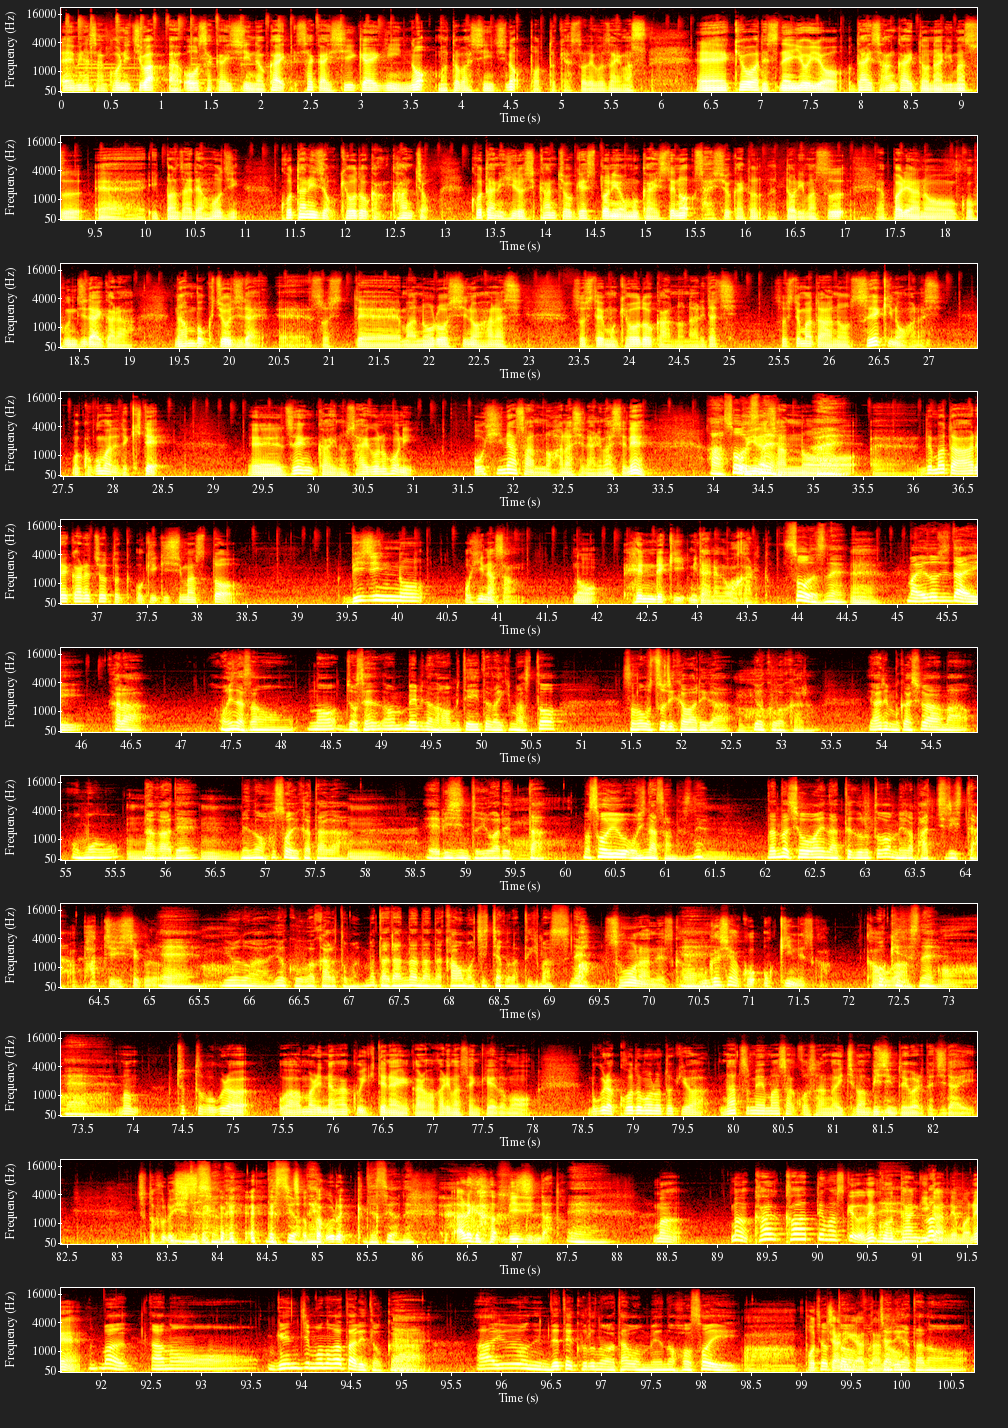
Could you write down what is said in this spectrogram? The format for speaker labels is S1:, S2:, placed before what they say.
S1: えー皆さんこんにちは。大阪維新の会堺市議会議員の的場真一のポッドキャストでございます、えー今日はですねいよいよ第3回となります、えー一般財団法人小谷城共同館館長小谷博館長ゲストにお迎えしての最終回となっております。やっぱりあの古墳時代から南北朝時代、えそしてまあのろしの話そしてもう共同館の成り立ちそしてまたあの末期のお話、まあ、ここまでで来てえー前回の最後の方におひなさんの話になりましてね。
S2: あそうですね。
S1: おひなさんの、
S2: はい。
S1: えーでまたあれからちょっとお聞きしますと美人のおひなさんの遍歴みたいなのが分かると、
S2: そうですね、
S1: え
S2: まあ、江戸時代からおひなさんの女性のメビナの方を見ていただきますとその移り変わりがよくわかる、やはり昔はまあ面長で目の細い方が、
S1: うん
S2: えー美人と言われた、まあ、そういうおひなさんですね、だんだん昭和になってくると目がパッチリした。
S1: あ、パッチリしてくる、
S2: えーいうのはよくわかると思いますまただんだんだんだん顔もちっちゃくなってきますしね。
S1: あそうなんですか、
S2: ええ
S1: 昔はこう大きいんですか？顔が。
S2: 大きいですね。
S1: あー。
S2: え
S1: まあ、ちょっと僕らはあんまり長く生きてないから分かりませんけれども僕ら子供の時は夏目雅子さんが一番美人と言われた時代ちょっと古いですね。
S2: ですよね。ですよ
S1: ちょっ
S2: ね
S1: と古いか。
S2: ですよね、
S1: あれが美人だと。
S2: え
S1: まあまあか変わってますけどねこの短期間でもね、
S2: ーまああのー源氏物語」とか、
S1: え
S2: ああいうように出てくるのは多分目の細い
S1: ああぽっ
S2: ちょっとぽ
S1: ちゃり型の
S2: っちゃり型の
